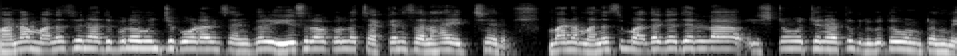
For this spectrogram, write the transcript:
మన మనసుని అదుపులో ఉంచుకోవడానికి శంకరు ఈ శ్లోకంలో చక్కని సలహా ఇచ్చారు. మన మనసు మదగజంలా ఇష్టం వచ్చినట్టు తిరుగుతూ ఉంటుంది.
